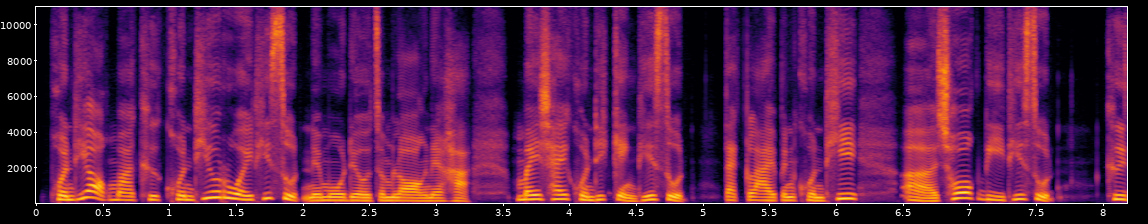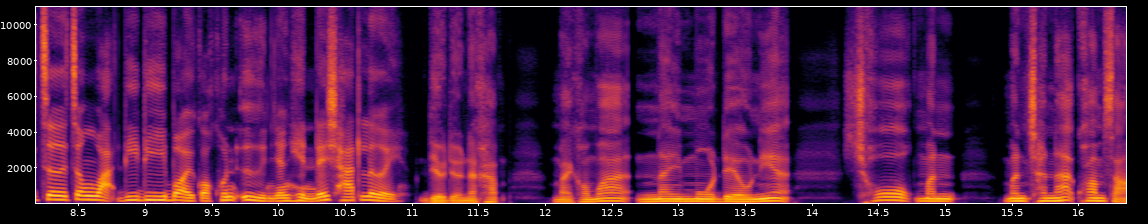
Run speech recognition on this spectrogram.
ๆผลที่ออกมาคือคนที่รวยที่สุดในโมเดลจำลองเนี่ยค่ะ ไม่ใช่คนที่เก่งที่สุด แต่กลายเป็นคนที่เอ่อโชคดีที่สุด คือเจอจังหวะดีๆ บ่อยกว่าคนอื่นยังเห็นได้ชัดเลย เดี๋ยวเดี๋ยวนะครับ หมายความว่าในโมเดลเนี่ยโชคมันมันชนะความสา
